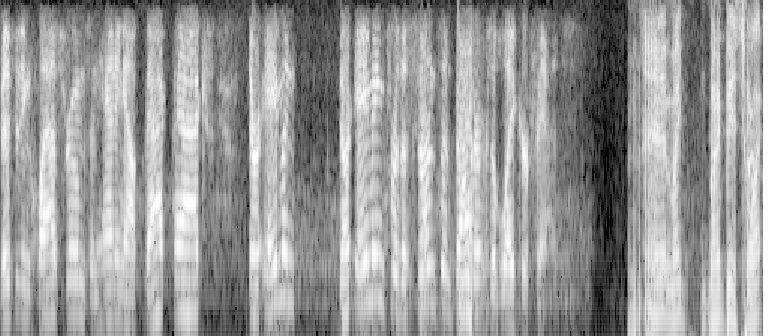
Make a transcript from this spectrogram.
visiting classrooms and handing out backpacks. They're aiming they're aiming for the sons and daughters of Laker fans. Uh, it might might be a smart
